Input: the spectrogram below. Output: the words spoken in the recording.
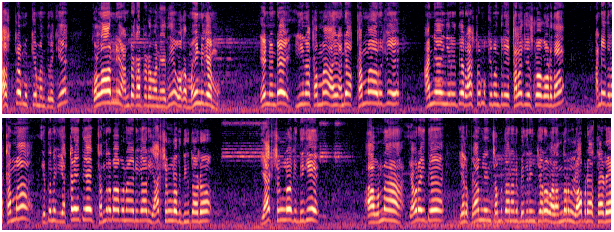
రాష్ట్ర ముఖ్యమంత్రికి కులాన్ని అంటకట్టడం అనేది ఒక మైండ్ గేమ్. ఏంటంటే ఈయన కమ్మ ఆయన అంటే కమ్మారికి అన్యాయం జరిగితే రాష్ట్ర ముఖ్యమంత్రి కళ చేసుకోకూడదా? అంటే ఇతని కమ్మ ఇతనికి ఎక్కడైతే చంద్రబాబు నాయుడు గారు యాక్షన్లోకి దిగుతాడో యాక్షన్లోకి దిగి ఆ ఉన్న ఎవరైతే వీళ్ళ ఫ్యామిలీని చంపుతానని బెదిరించారో వాళ్ళందరూ లోపడేస్తాడో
